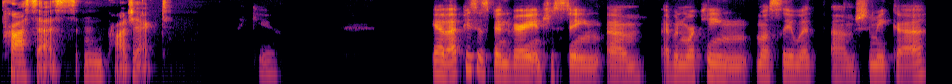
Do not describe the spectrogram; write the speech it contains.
process and project. Thank you. Yeah, that piece has been very interesting. Um, I've been working mostly with um, Shamika,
